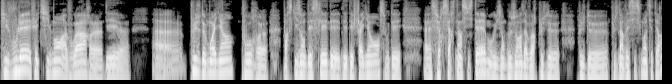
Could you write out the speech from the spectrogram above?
qui voulaient effectivement avoir des euh, plus de moyens pour euh, parce qu'ils ont décelé des, des, défaillances ou des euh, sur certains systèmes où ils ont besoin d'avoir plus de plus de plus d'investissement, etc.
